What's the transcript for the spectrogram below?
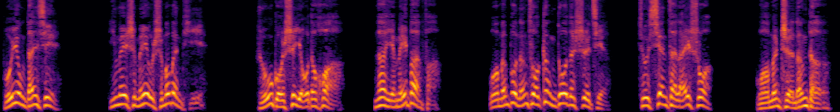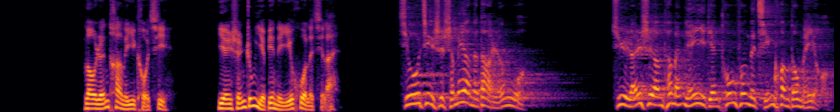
不用担心，因为是没有什么问题。如果是有的话，那也没办法。我们不能做更多的事情。就现在来说，我们只能等。老人叹了一口气，眼神中也变得疑惑了起来。究竟是什么样的大人物，居然是让他们连一点通风的情况都没有？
